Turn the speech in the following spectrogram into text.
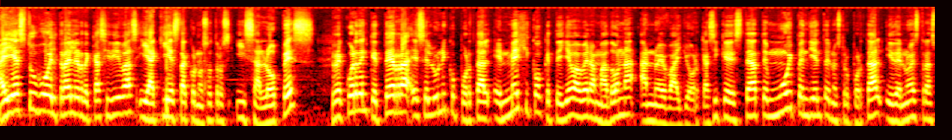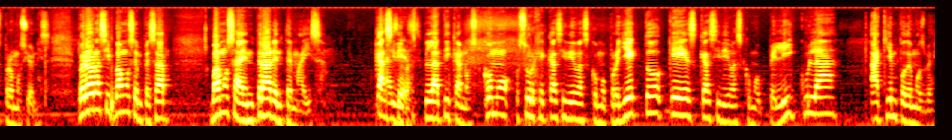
Ahí estuvo el tráiler de Casi Divas y aquí está con nosotros Isa López. Recuerden que Terra es el único portal en México que te lleva a ver a Madonna a Nueva York. Así que estate muy pendiente de nuestro portal y de nuestras promociones. Pero ahora sí, vamos a empezar. Vamos a entrar en tema Isa. Casi Así Divas, es. platícanos, ¿cómo surge Casi Divas como proyecto? ¿Qué es Casi Divas como película? ¿A quién podemos ver?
